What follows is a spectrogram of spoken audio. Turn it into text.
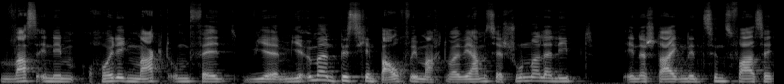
was in dem heutigen Marktumfeld wir, mir immer ein bisschen Bauchweh macht, weil wir haben es ja schon mal erlebt in der steigenden Zinsphase.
